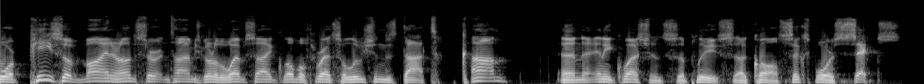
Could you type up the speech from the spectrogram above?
for peace of mind in uncertain times. Go to the website globalthreatsolutions.com. And any questions, uh, please uh, call 646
